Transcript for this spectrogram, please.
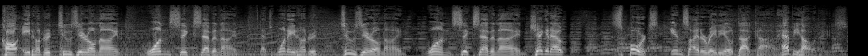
Call 800 209 1679. That's 1 800 209 1679. Check it out. SportsInsiderRadio.com. Happy holidays.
